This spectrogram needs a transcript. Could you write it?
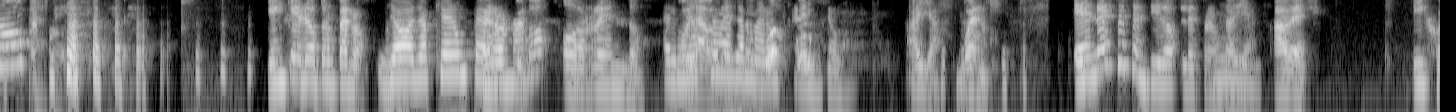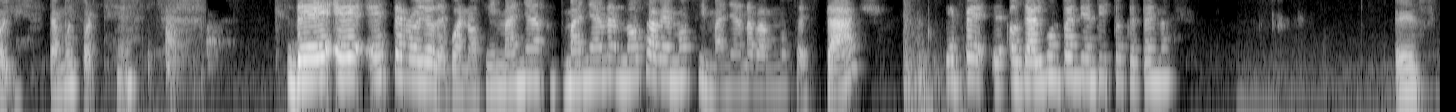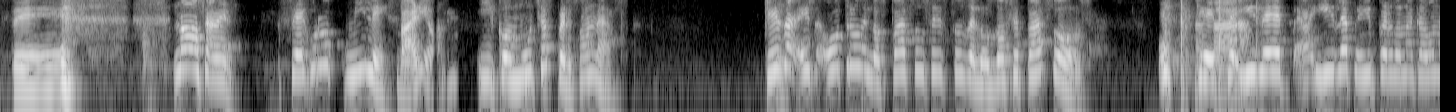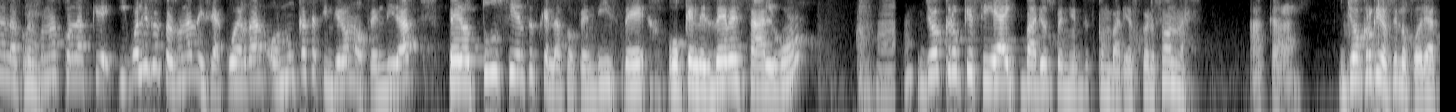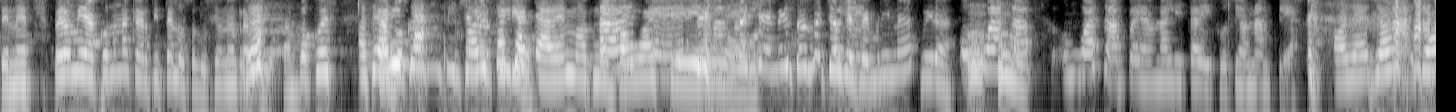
¿Quién quiere otro perro? Yo, yo quiero un perro. Perro nuevo, horrendo. El mío se va a llamar Oscarito. Ah, ya. Bueno, en ese sentido les preguntaría, mm. a ver, híjole, está muy fuerte. ¿eh? De eh, este rollo de, bueno, si mañana, mañana no sabemos si mañana vamos a estar. O sea, algún pendientito que tengas. Este, no, o sea, a ver, seguro miles. Varios. Y con muchas personas. Que es, es, otro de los pasos estos de los 12 pasos. Que irle, irle a pedir perdón a cada una de las personas con las que igual esas personas ni se acuerdan o nunca se sintieron ofendidas, pero tú sientes que las ofendiste o que les debes algo. Yo creo que sí hay varios pendientes con varias personas. Ah, caray. Yo creo que yo sí lo podría tener. Pero mira, con una cartita lo solucionan rápido. Tampoco es, tampoco es un pinche ahorita que acabemos, me pongo a escribir. en estas fechas decembrinas, mira. Un WhatsApp, un WhatsApp en una lista de difusión amplia. Oye, yo, yo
